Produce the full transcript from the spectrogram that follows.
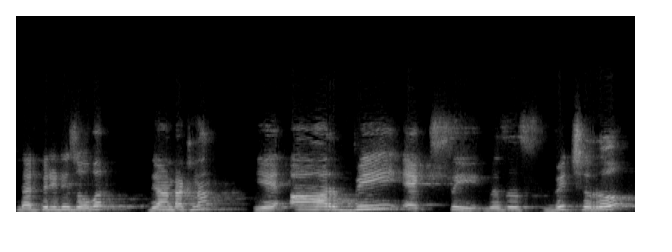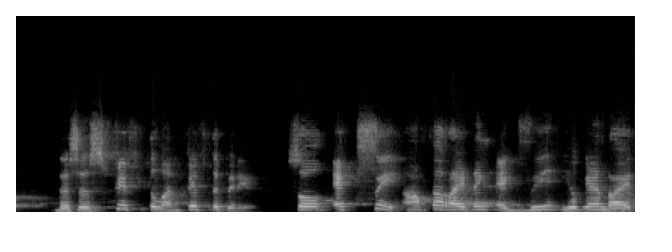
That period is over. ध्यान रखना ये RBXC. This is which row? This is fifth one, fifth period. So XC, after writing XC, you can write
